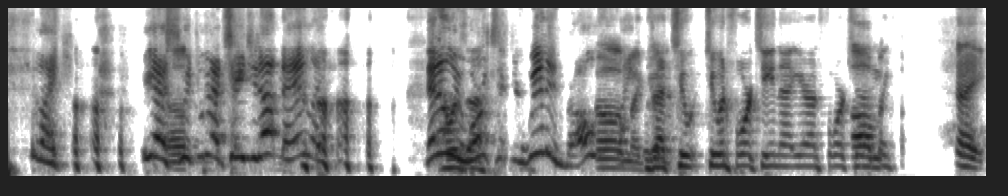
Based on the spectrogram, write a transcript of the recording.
like we gotta oh. switch, we gotta change it up, man. Like that only works that? if you're winning, bro. Oh like, my Was that two two and fourteen that year? Unfortunately. Um, hey,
